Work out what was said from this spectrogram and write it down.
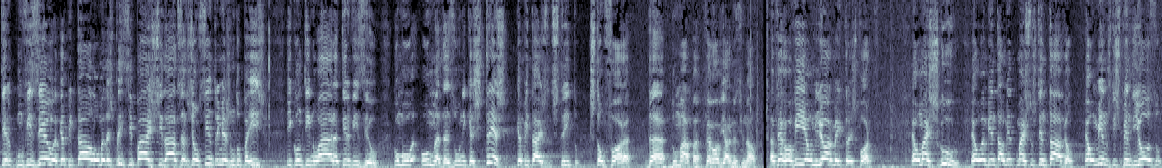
ter como Viseu a capital ou uma das principais cidades da região centro e mesmo do país e continuar a ter Viseu como uma das únicas três capitais de distrito que estão fora da, do mapa ferroviário nacional. A ferrovia é o melhor meio de transporte, é o mais seguro, é o ambientalmente mais sustentável, é o menos dispendioso,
